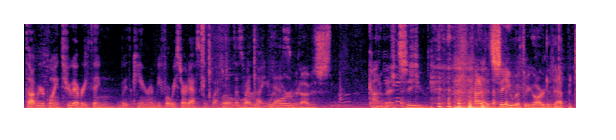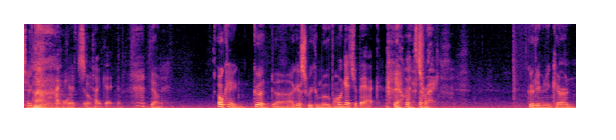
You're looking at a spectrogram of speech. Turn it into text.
thought we were going through everything with Karen before we start asking Well, questions. That's why I thought you'd We ask. were, but I was kind of You at sea, changed. kind of at sea with regard to that particular I point, get so, you, I get you. yeah. Okay, good. Uh, I guess we can move on. We'll get you back. Yeah, that's right. Good evening, Karen.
